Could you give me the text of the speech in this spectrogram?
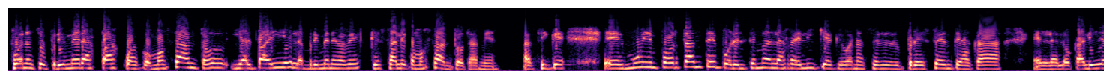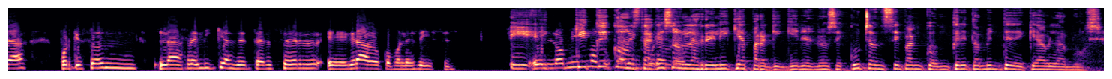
fueron sus primeras Pascuas como santo y al país es la primera vez que sale como santo también. Así que es muy importante por el tema de las reliquias que van a ser presentes acá en la localidad, porque son las reliquias de tercer eh, grado, como les dicen. Eh, ¿Qué, consta? ¿Qué son las reliquias para que quienes nos escuchan sepan concretamente de qué hablamos?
